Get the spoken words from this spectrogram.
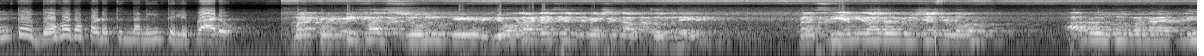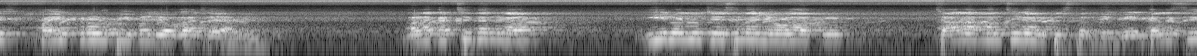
ఎంతో దోహదపడుతుందని తెలిపారు. మన ట్వంటీ ఫస్ట్ జూన్కి యోగా డే సెలబ్రేషన్ అవుతుంది. మన సీఎం గారు విషయంలో ఆ రోజు మన at least five crore people యోగా చేయాలి. మన ఖచ్చితంగా ఈ రోజు చేసిన యోగాకి చాలా మంచిగా అనిపిస్తుంది. మీరు కలిసి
